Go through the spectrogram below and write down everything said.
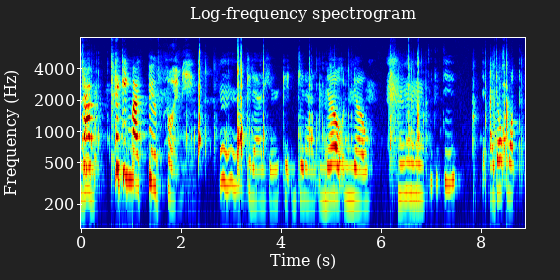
Stop picking my food for me. Get out of here. Get get out. No, no. I don't want the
